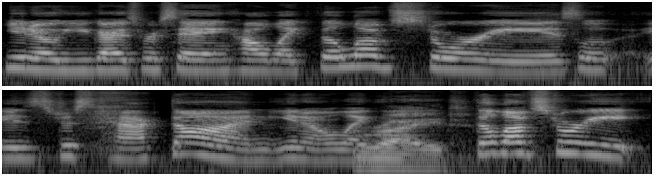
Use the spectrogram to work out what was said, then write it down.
you know, you guys were saying how like the love story is is just tacked on, you know, like right. the love story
